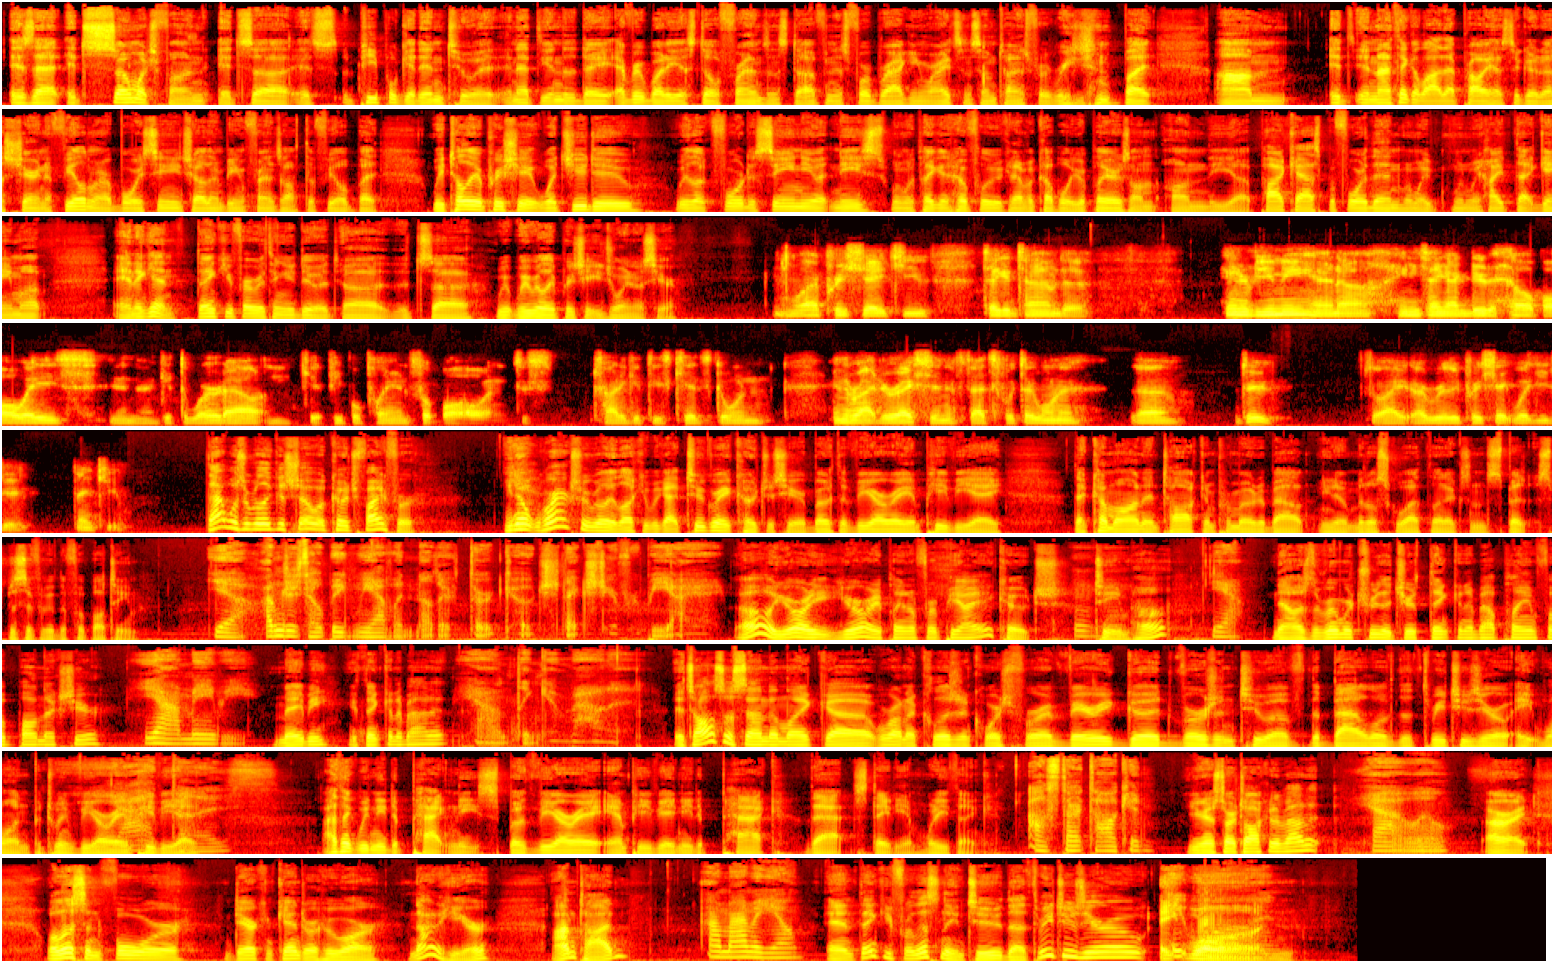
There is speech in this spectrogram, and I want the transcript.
is that it's so much fun. It's uh, it's people get into it, and at the end of the day, everybody is still friends and stuff, and it's for bragging rights and sometimes for region, but um, it, and I think a lot of that probably has to go to us sharing the field and our boys seeing each other and being friends off the field. But we totally appreciate what you do. We look forward to seeing you at Nease when we play. Hopefully, we can have a couple of your players on on the uh, podcast before then when we when we hype that game up. And again, thank you for everything you do. It, uh, it's uh, we, we really appreciate you joining us here. Well, I appreciate you taking time to interview me, and uh, anything I can do to help, always, and uh, get the word out and get people playing football and just try to get these kids going in the right direction if that's what they want to uh, do. So I, I really appreciate what you do. Thank you. That was a really good show with Coach Phifer. You know, we're actually really lucky. We got two great coaches here, both the VRA and PVA, that come on and talk and promote about you know middle school athletics and spe- specifically the football team. Yeah, I'm just hoping we have another third coach next year for PIA. Oh, you're already you're already planning for a PIA coach mm-hmm. team, huh? Yeah. Now, is the rumor true that you're thinking about playing football next year? Yeah, maybe. Maybe you're thinking about it. Yeah, I'm thinking about it. It's also sounding like uh, we're on a collision course for a very good version two of the battle of the three two zero eight one between VRA yeah, and PVA. I think we need to pack Nease. Both VRA and PVA need to pack that stadium. What do you think? I'll start talking. You're gonna start talking about it? Yeah, I will. All right. Well, listen for Derek and Kendra, who are not here. I'm Todd. I'm Abigail. And thank you for listening to the 32081.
